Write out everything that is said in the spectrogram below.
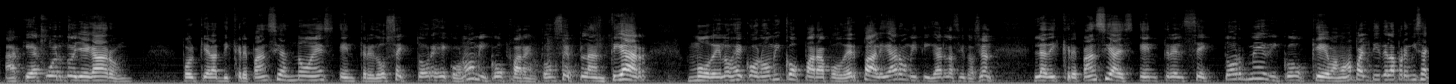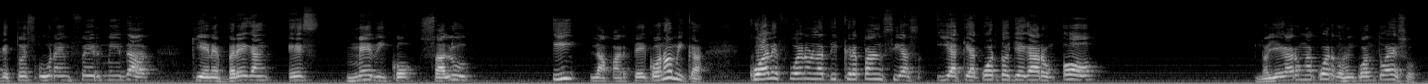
a qué acuerdo llegaron, porque las discrepancias no es entre dos sectores económicos para entonces plantear modelos económicos para poder paliar o mitigar la situación. La discrepancia es entre el sector médico, que vamos a partir de la premisa que esto es una enfermedad, quienes bregan es médico, salud, y la parte económica. ¿Cuáles fueron las discrepancias y a qué acuerdos llegaron? O no llegaron acuerdos en cuanto a eso.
